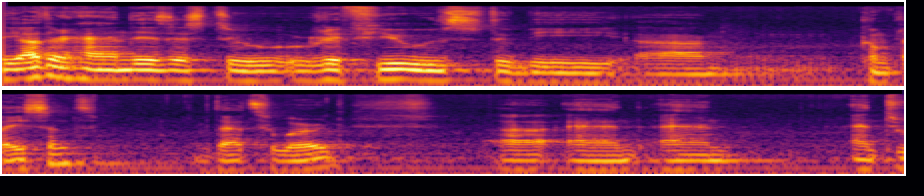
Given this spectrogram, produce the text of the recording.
the other hand is is to refuse to be um, complacent. That's a word, uh, and and and to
